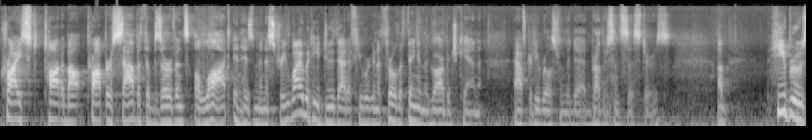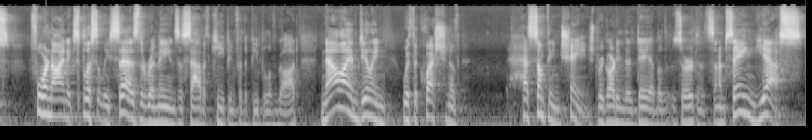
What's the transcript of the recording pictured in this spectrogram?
Christ taught about proper Sabbath observance a lot in his ministry. Why would he do that if he were going to throw the thing in the garbage can after he rose from the dead, brothers and sisters? Um, Hebrews 4 9 explicitly says there remains a Sabbath keeping for the people of God. Now I am dealing with the question of has something changed regarding the day of observance? And I'm saying yes.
